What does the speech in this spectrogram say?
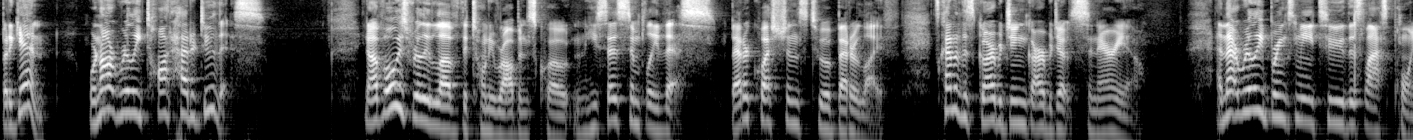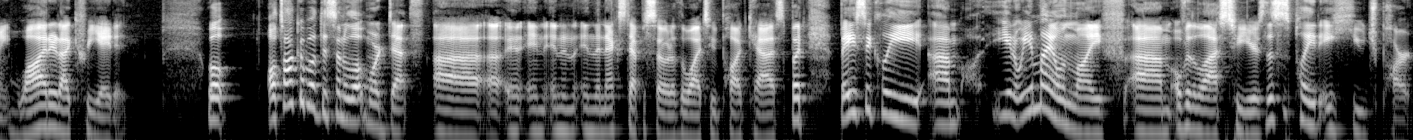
But again, we're not really taught how to do this. You know, I've always really loved the Tony Robbins quote, and he says simply this better questions to a better life. It's kind of this garbage in, garbage out scenario. And that really brings me to this last point. Why did I create it? Well, I'll talk about this in a lot more depth uh, uh in, in in the next episode of the Y2 podcast. But basically, um, you know, in my own life um, over the last two years, this has played a huge part.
